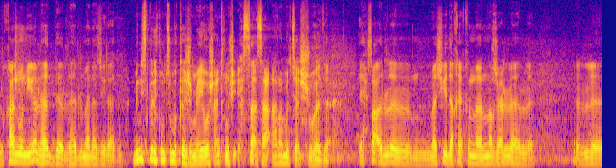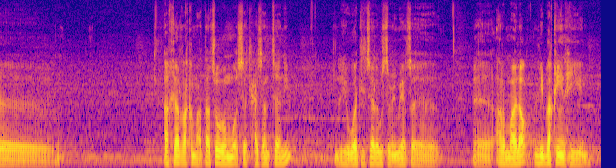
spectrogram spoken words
القانونية لهاد لهاد المنازل هذو بالنسبة لكم أنتم كجمعية واش عندكم شي إحصاء تاع آرامل تاع الشهداء؟ إحصاء ماشي دقيق نرجع آخر رقم عطاته مؤسسة الحسن الثاني اللي هو 3700 آه، آه، أرملة اللي باقيين حيين. آه،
